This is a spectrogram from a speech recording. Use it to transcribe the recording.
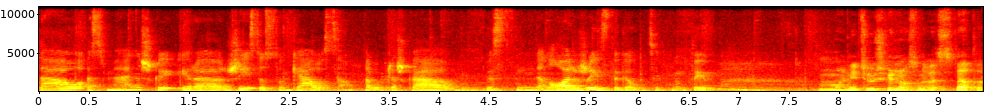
tau asmeniškai yra žaisti sunkiausia? Arba prieš ką vis nenori žaisti, galbūt sakykim taip? Manyčiau, iš Vilniaus universiteto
